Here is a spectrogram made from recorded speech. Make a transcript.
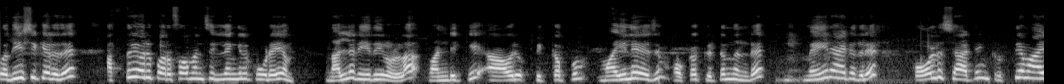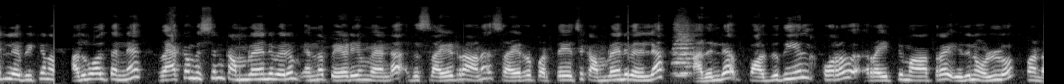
പ്രതീക്ഷിക്കരുത്. അത്രയും ഒരു പെർഫോമൻസ് ഇല്ലെങ്കിൽ കൂടെയും നല്ല രീതിയിലുള്ള വണ്ടിക്ക് ആ ഒരു പിക്കപ്പും മൈലേജും ഒക്കെ കിട്ടുന്നുണ്ട്. മെയിൻ മെയിനായിട്ട് ഇതിൽ കോൾഡ് സ്റ്റാർട്ടിങ് കൃത്യമായിട്ട് ലഭിക്കണം. അതുപോലെ തന്നെ വാക്കം മിഷൻ കംപ്ലൈന്റ് വരും എന്ന പേടിയും വേണ്ട. ഇത് സ്ലൈഡർ ആണ്. സ്ലൈഡർ പ്രത്യേകിച്ച് കംപ്ലൈന്റ് വരില്ല. അതിന്റെ പകുതിയിൽ കുറവ് റേറ്റ് മാത്രമേ ഇതിനുള്ളൂ. വേണ്ട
